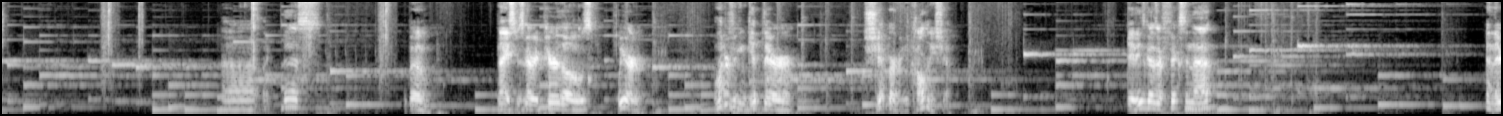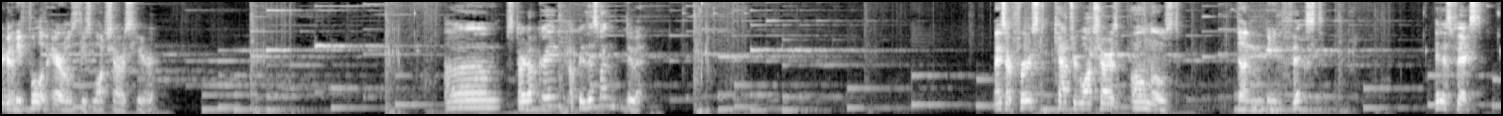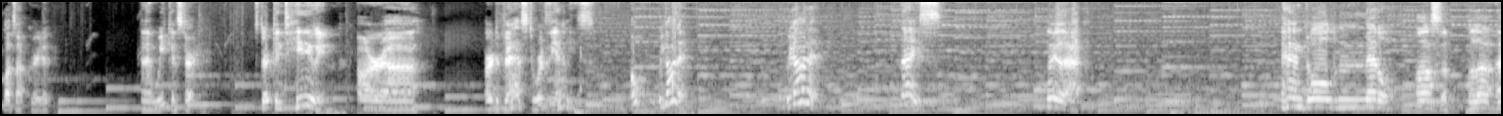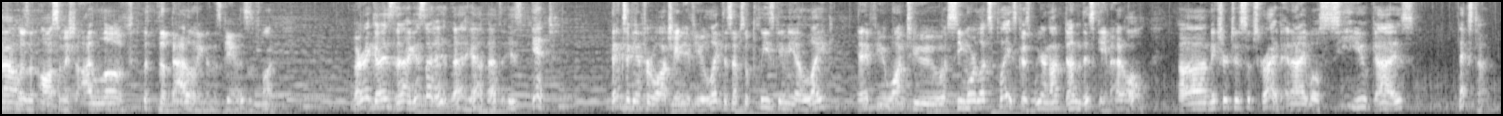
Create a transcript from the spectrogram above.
Uh, like this. Boom. Nice, we just gotta repair those. We are... I wonder if we can get their ship already, colony ship. These guys are fixing that. And they're going to be full of arrows, these watchtowers here. Um, start upgrade? Upgrade this one? Do it. Nice, our first captured watchtower is almost done being fixed. It is fixed. Let's upgrade it and then we can start start continuing our uh, our advance towards the enemies. Oh, we got it! We got it! Nice! Look at that. And gold medal. Awesome. Well, that, that was an awesome mission. I love the battling in this game. This is fun. All right, guys. That, I guess that it. That yeah, that is it. Thanks again for watching. If you like this episode, please give me a like. And if you want to see more Let's Plays, because we are not done this game at all, uh, make sure to subscribe. And I will see you guys next time.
